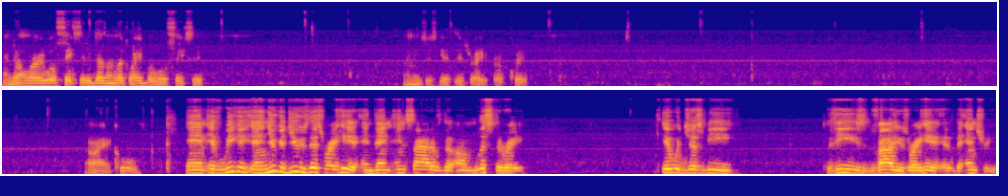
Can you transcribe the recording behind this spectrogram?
And don't worry, we'll fix it. It doesn't look right, but we'll fix it. Let me just get this right real quick. All right, cool. And if we could, and you could use this right here, and then inside of the um, list array, it would just be these values right here as the entry.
